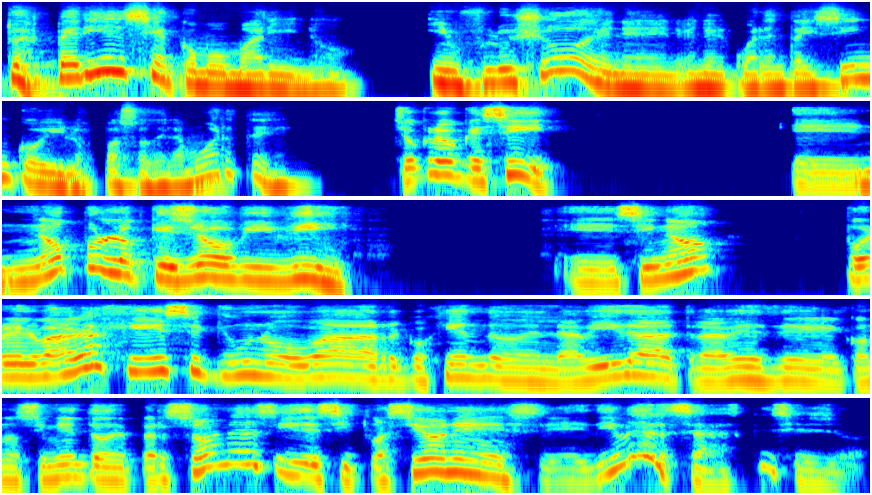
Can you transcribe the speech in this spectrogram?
Tu experiencia como marino, ¿influyó en el, 45 y los pasos de la muerte? Yo creo que sí. Eh, no por lo que yo viví, eh, sino por el bagaje ese que uno va recogiendo en la vida a través del conocimiento de personas y de situaciones eh, diversas, sé yo.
